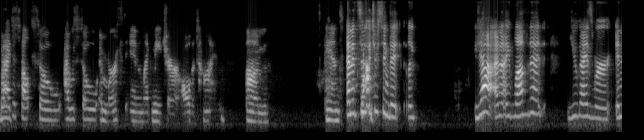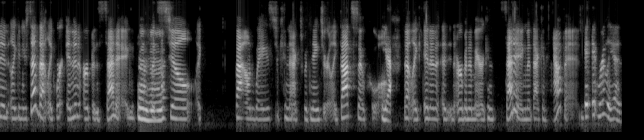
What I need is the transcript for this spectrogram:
but i just felt so i was so immersed in like nature all the time um and And it's so Yeah. interesting that like yeah, and I love that you guys were in an like and you said that like we're in an urban setting Mhm. but still like found ways to connect with nature. Like that's so cool. Yeah. That like in an, an urban American setting that that can happen. It, it really is.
